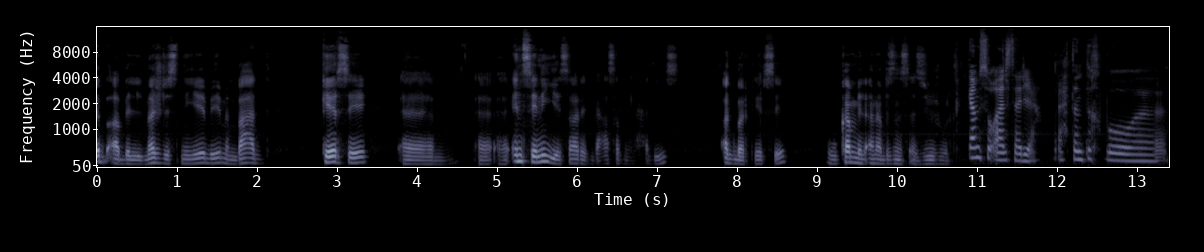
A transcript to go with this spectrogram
أبقى بالمجلس النيابي من بعد كارثه إنسانية صارت بعصرنا الحديث أكبر كارثه وكملنا business as usual كم سؤال سريع؟ رح تنتخبوا آه،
